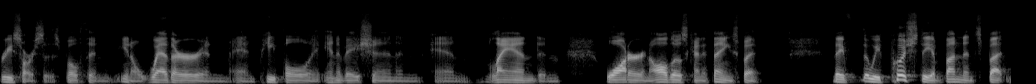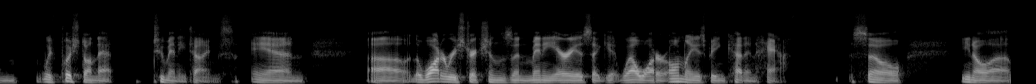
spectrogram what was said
resources, both in you know weather and and people, and innovation and and land and water and all those kind of things. But they've we've pushed the abundance button. We've pushed on that too many times, and uh, the water restrictions in many areas that get well water only is being cut in half. So you know, a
